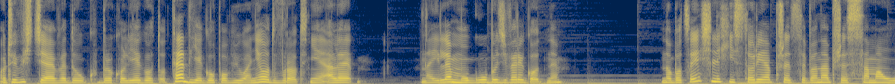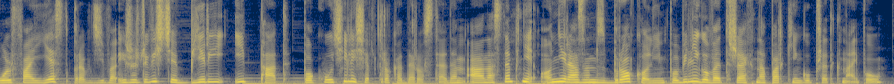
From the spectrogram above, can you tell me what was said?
Oczywiście według Brokoliego to Ted jego pobił, a nie odwrotnie, ale na ile mógł być wiarygodny? No bo co jeśli historia przedstawiona przez sama Wolfa jest prawdziwa i rzeczywiście Biri i Pat pokłócili się w Trocadero z Tedem, a następnie oni razem z Brokolim pobili go we trzech na parkingu przed knajpą?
